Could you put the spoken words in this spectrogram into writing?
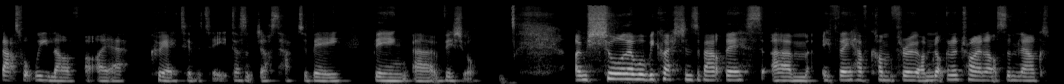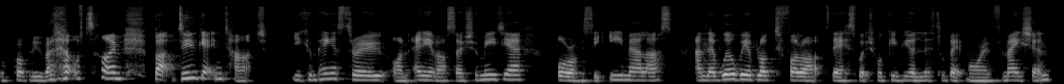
that's what we love at IF creativity. It doesn't just have to be being uh, visual. I'm sure there will be questions about this. Um, if they have come through, I'm not going to try and answer them now because we'll probably run out of time, but do get in touch you can ping us through on any of our social media or obviously email us. And there will be a blog to follow up this, which will give you a little bit more information.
